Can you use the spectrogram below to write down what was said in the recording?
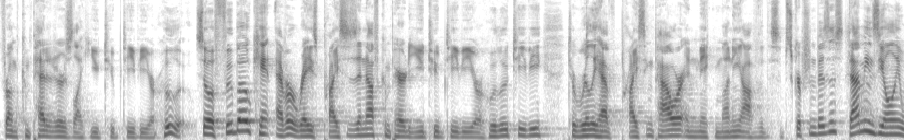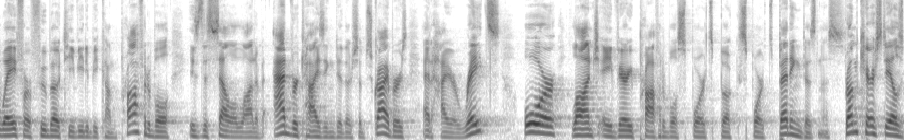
from competitors like YouTube TV or Hulu. So if Fubo can't ever raise prices enough compared to YouTube TV or Hulu TV to really have pricing power and make money off of the subscription business, that means the only way for Fubo TV to become profitable is to sell a lot of advertising to their subscribers at higher rates or launch a very profitable sports book sports betting business. From Kerrisdale's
